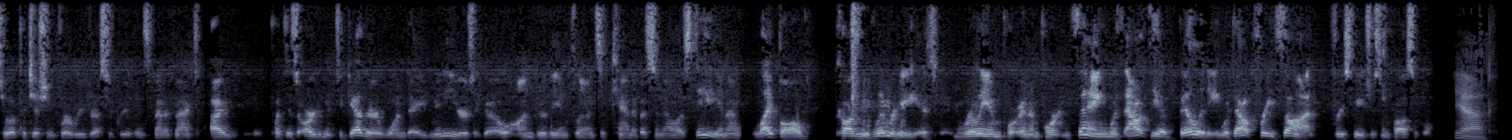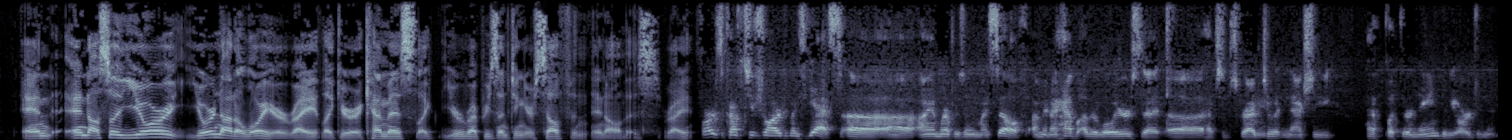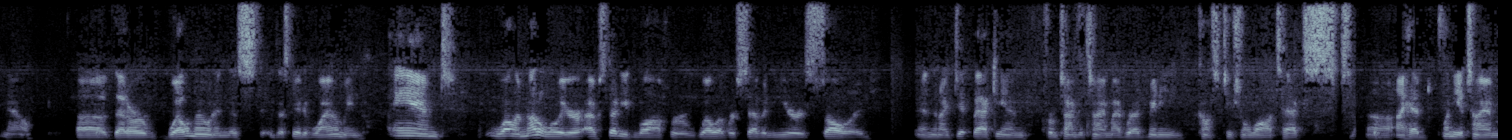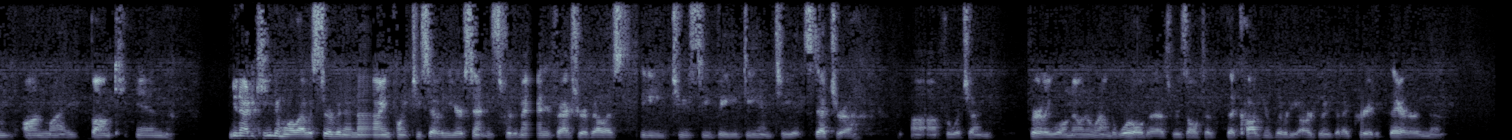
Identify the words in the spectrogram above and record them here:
to a petition for a redress of grievance, matter of fact, I put this argument together one day many years ago under the influence of cannabis and LSD, and I light bulb. Cognitive liberty is really important, an important thing. Without the ability, without free thought, free speech is impossible. Yeah. And and also you're you're not a lawyer, right? Like you're a chemist, like you're representing yourself in, in all this, right? As far as the constitutional arguments, yes, uh, uh, I am representing myself. I mean, I have other lawyers that uh, have subscribed to it and actually have put their name to the argument now uh, that are well known in this the state of Wyoming. And while I'm not a lawyer, I've studied law for well over seven years solid and then I dip back in from time to time. I've read many constitutional law texts. Uh, I had plenty of time on my bunk in United Kingdom while I was serving a 9.27 year sentence for the manufacture of LSD, 2CB, DMT, etc., uh, for which I'm fairly well known around the world as a result of the cognitive liberty argument that I created there and the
